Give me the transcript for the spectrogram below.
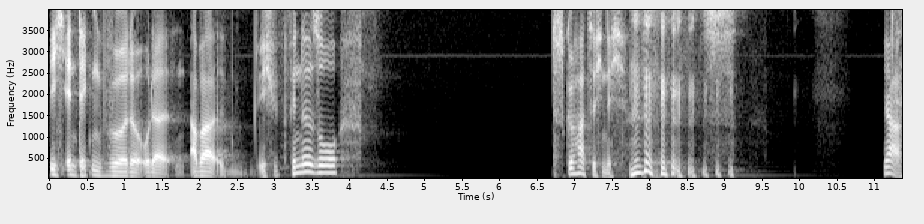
ich entdecken würde oder aber ich finde so das gehört sich nicht. Ja.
